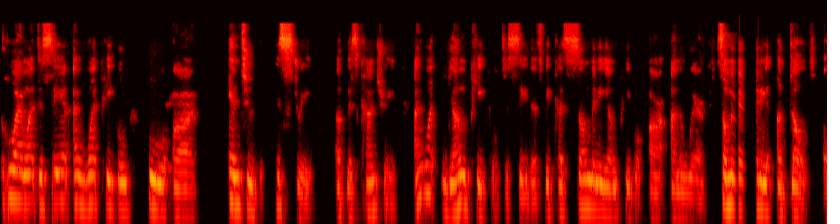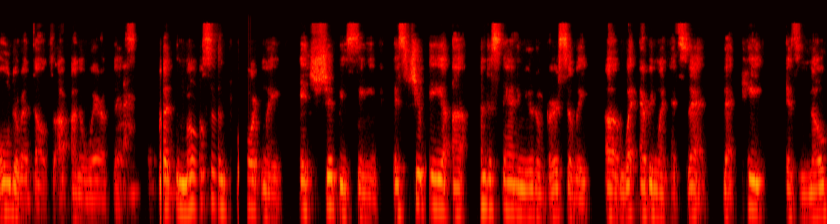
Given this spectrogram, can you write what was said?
who I want to see it, I want people who are into the history of this country. I want young people to see this because so many young people are unaware. So many adults, older adults, are unaware of this. But most importantly, it should be seen. It should be a understanding universally of what everyone has said that hate is no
